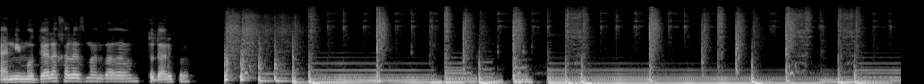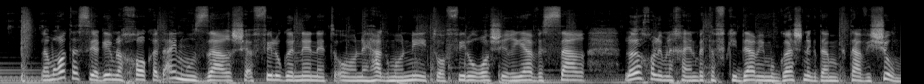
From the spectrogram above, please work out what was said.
אני מודה לך על הזמן והרעיון, תודה לכולם. למרות הסייגים לחוק, עדיין מוזר שאפילו גננת או נהג מונית או אפילו ראש עירייה ושר לא יכולים לכהן בתפקידם אם הוגש נגדם כתב אישום,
